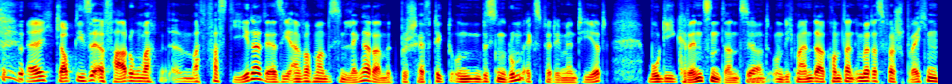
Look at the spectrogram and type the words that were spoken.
ich glaube, diese Erfahrung macht, äh, macht fast jeder, der sich einfach mal ein bisschen länger damit beschäftigt und ein bisschen rumexperimentiert, wo die Grenzen dann sind. Ja. Und ich meine, da kommt dann immer das Versprechen,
